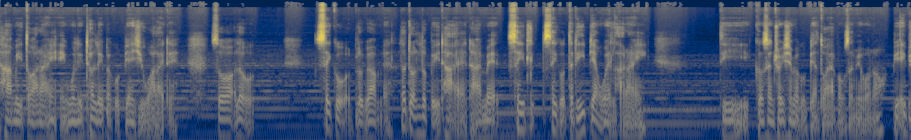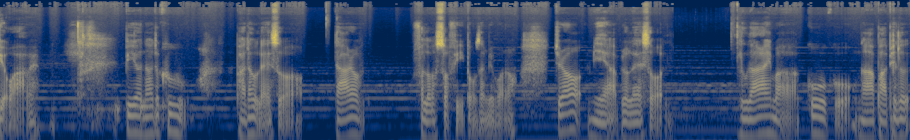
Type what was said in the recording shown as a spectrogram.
ထားမိသွားတိုင်းအိမ်ဝင်လေထွက်လေဘက်ကိုပြန်ယူသွားလိုက်တယ်ဆိုတော့အဲ့လို စိတ်ကိုဘယ်လိုပြောရမလဲလွတ်တော့လွတ်ပေးထားတယ်ဒါပေမဲ့စိတ်စိတ်ကိုတတိပြန်ဝင်လာတိုင်းဒီ concentration ဘက်ကိုပြန်သွားရပုံစံမျိုးပေါ့နော်ပြီးအိပ်ပျော်သွားပဲပြီးတော့နောက်တစ်ခုဘာလို့လဲဆိုတော့ဒါကတော့ philosophy ပုံစံမျိုးပေါ့နော်ကျွန်တော်အမြင်ကဘယ်လိုလဲဆိုတော့လူသားတိုင်းမှာကိုယ့်ကိုငါဘာဖြစ်လို့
